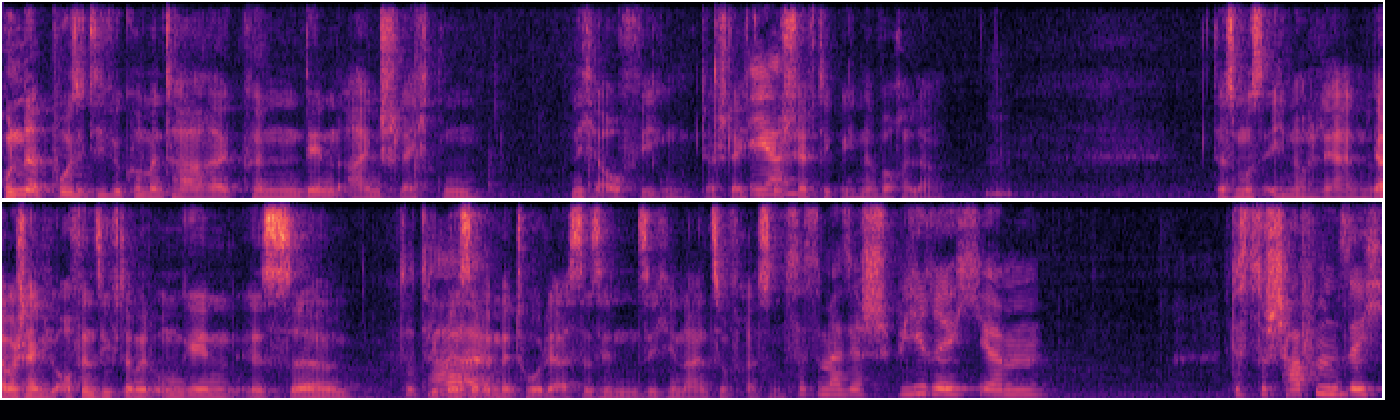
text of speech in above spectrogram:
ähm, positive Kommentare können den einen schlechten nicht aufwiegen. Der schlechte ja. beschäftigt mich eine Woche lang. Mhm. Das muss ich noch lernen. Ja, wahrscheinlich offensiv damit umgehen ist äh, die bessere Methode, als das in sich hineinzufressen. Es ist immer sehr schwierig, ähm, das zu schaffen, sich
